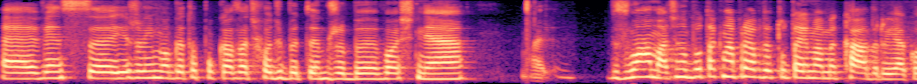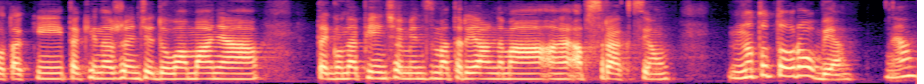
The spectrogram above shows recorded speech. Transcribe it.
E, więc e, jeżeli mogę to pokazać choćby tym, żeby właśnie złamać, no bo tak naprawdę tutaj mamy kadry jako taki, takie narzędzie do łamania tego napięcia między materialnym a abstrakcją, no to to robię, nie?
